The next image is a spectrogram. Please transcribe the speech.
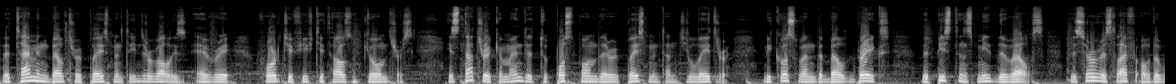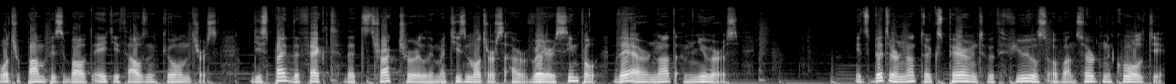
The timing belt replacement interval is every 40-50,000 km. It's not recommended to postpone the replacement until later, because when the belt breaks, the pistons meet the valves. The service life of the water pump is about 80,000 km. Despite the fact that structurally Matiz motors are very simple, they are not omnivorous. It's better not to experiment with fuels of uncertain quality,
